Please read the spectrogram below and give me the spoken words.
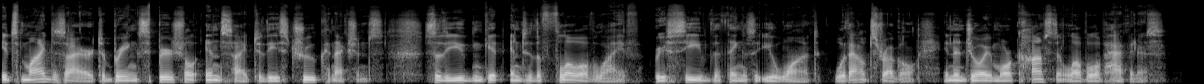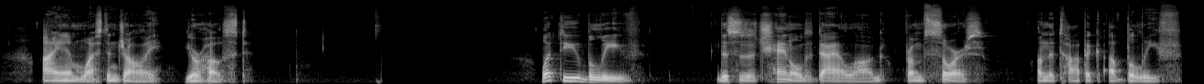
It's my desire to bring spiritual insight to these true connections so that you can get into the flow of life, receive the things that you want without struggle, and enjoy a more constant level of happiness. I am Weston Jolly, your host. What do you believe? This is a channeled dialogue from Source on the topic of belief.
